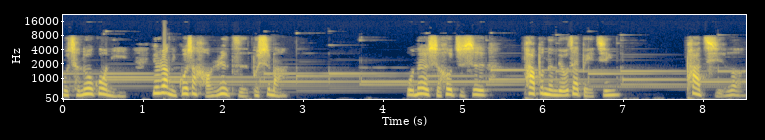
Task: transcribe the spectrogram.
我承诺过你要让你过上好日子，不是吗？我那个时候只是……”怕不能留在北京，怕极了。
